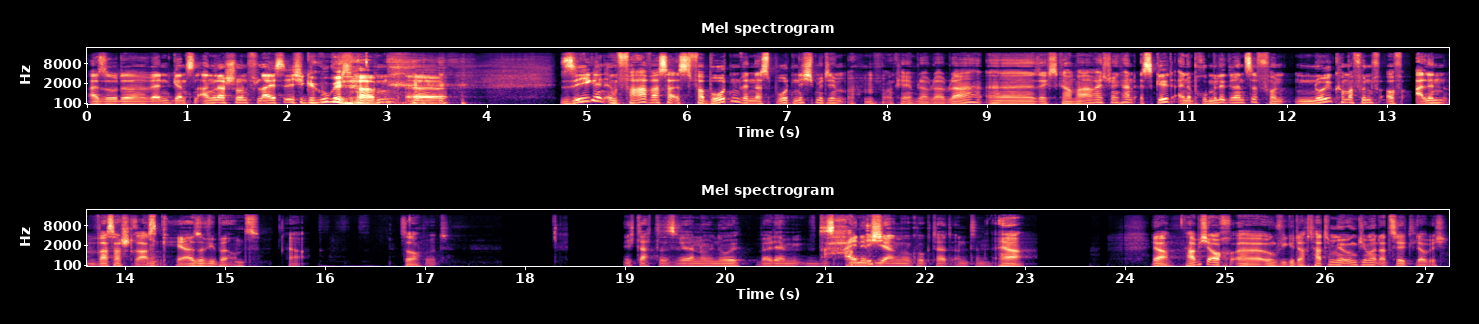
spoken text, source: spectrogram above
Also da werden die ganzen Angler schon fleißig gegoogelt haben. äh, Segeln im Fahrwasser ist verboten, wenn das Boot nicht mit dem, mhm, okay, bla bla bla, äh, 6 km/h erreicht werden kann. Es gilt eine Promillegrenze von 0,5 auf allen Wasserstraßen. Okay, also wie bei uns. So. Gut. Ich dachte, das wäre 0-0, weil der das Hab eine ich- Bier angeguckt hat und dann. Ja. Ja, habe ich auch äh, irgendwie gedacht. Hatte mir irgendjemand erzählt, glaube ich.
